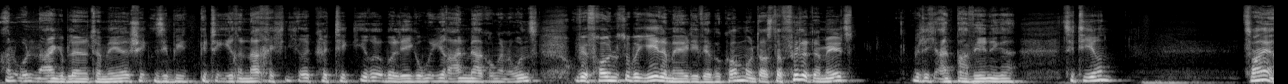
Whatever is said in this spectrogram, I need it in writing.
An unten eingeblendeter Mail schicken Sie bitte Ihre Nachrichten, Ihre Kritik, Ihre Überlegungen, Ihre Anmerkungen an uns. Und wir freuen uns über jede Mail, die wir bekommen. Und aus der Fülle der Mails will ich ein paar wenige zitieren. Zwei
